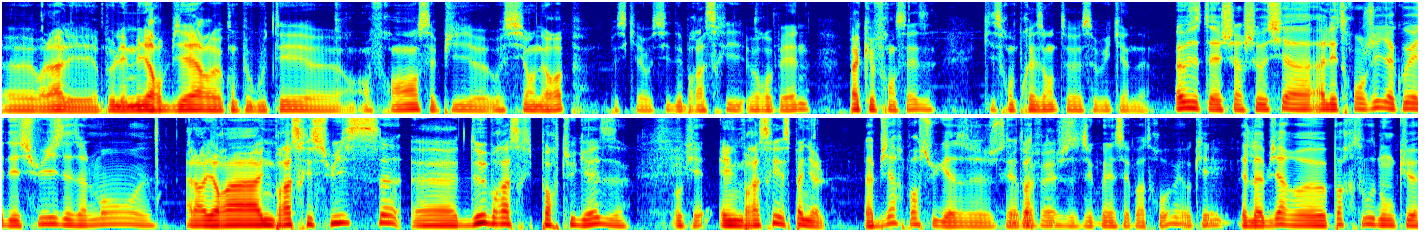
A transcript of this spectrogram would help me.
euh, voilà, les, un peu les meilleures bières euh, qu'on peut goûter en France et puis aussi en Europe, parce qu'il y a aussi des brasseries européennes, pas que françaises, qui seront présentes ce week-end. Ah, vous êtes allé chercher aussi à, à l'étranger. Il y a quoi Il y a des Suisses, des Allemands Alors il y aura une brasserie suisse, deux brasseries portugaises et une brasserie espagnole. La bière portugaise, je ne connaissais pas trop, mais ok. Mm. Il y a de la bière euh, partout, donc euh,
